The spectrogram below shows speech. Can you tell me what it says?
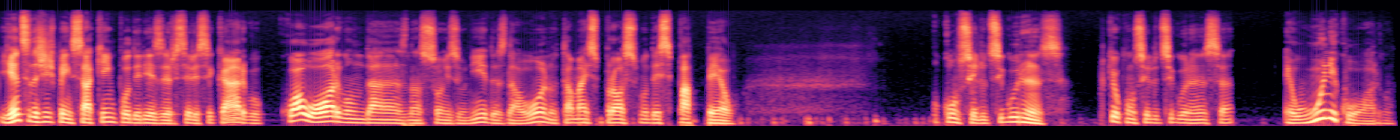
E antes da gente pensar quem poderia exercer esse cargo, qual órgão das Nações Unidas, da ONU, está mais próximo desse papel? o Conselho de Segurança. Porque o Conselho de Segurança é o único órgão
